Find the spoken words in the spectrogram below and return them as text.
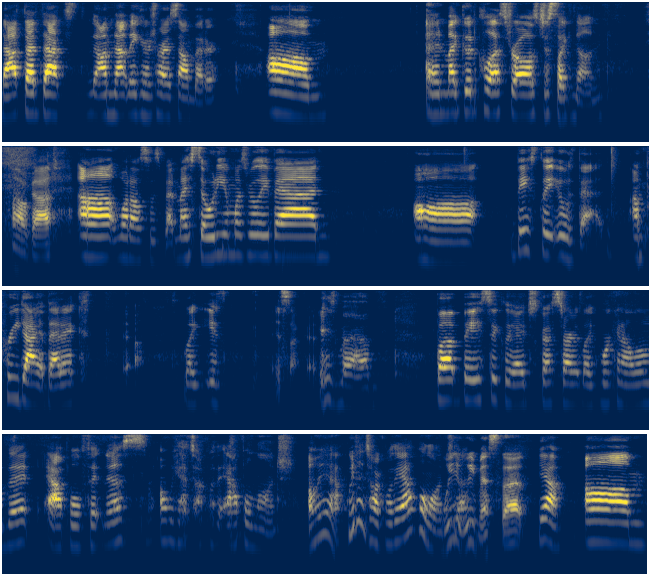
not that that's. I'm not making it try to sound better. Um, and my good cholesterol is just like none. oh God. Uh, what else was bad? My sodium was really bad. Uh, basically it was bad. I'm pre-diabetic. Yeah. Like it's It's not good. it's bad. But basically, I just got started like working out a little bit. Apple Fitness. Oh, we gotta talk about the Apple launch. Oh yeah. We didn't talk about the Apple launch. We yet. we missed that. Yeah. Um.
